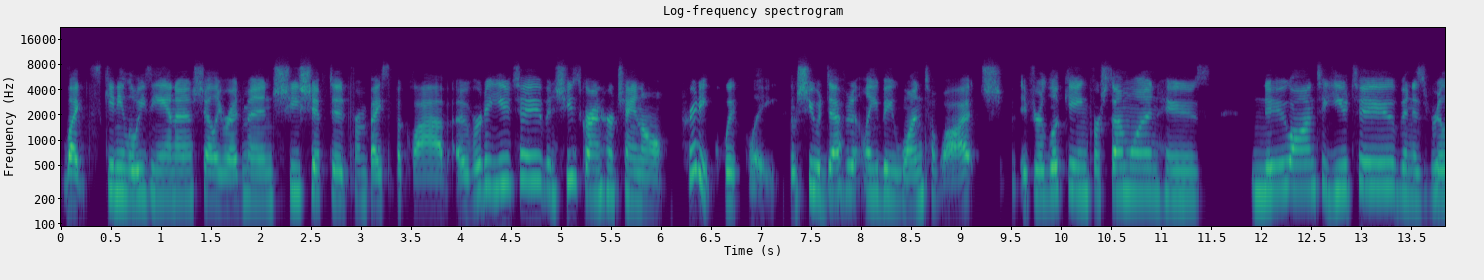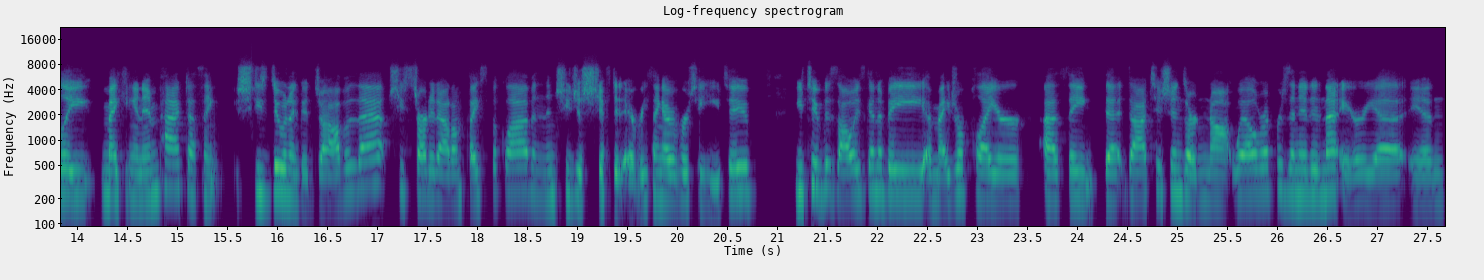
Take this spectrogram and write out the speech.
like Skinny Louisiana, Shelly Redmond, she shifted from Facebook Live over to YouTube and she's grown her channel pretty quickly. She would definitely be one to watch. If you're looking for someone who's new onto YouTube and is really making an impact, I think she's doing a good job of that. She started out on Facebook Live and then she just shifted everything over to YouTube. YouTube is always going to be a major player. I think that dietitians are not well represented in that area. And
